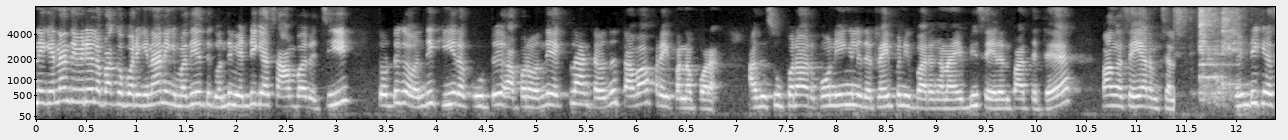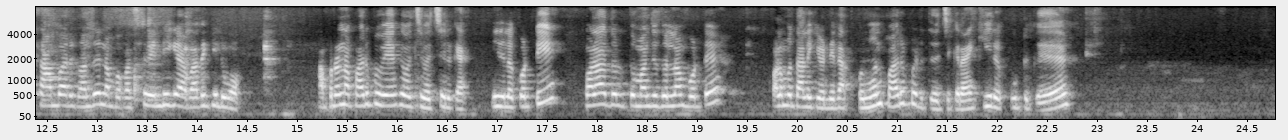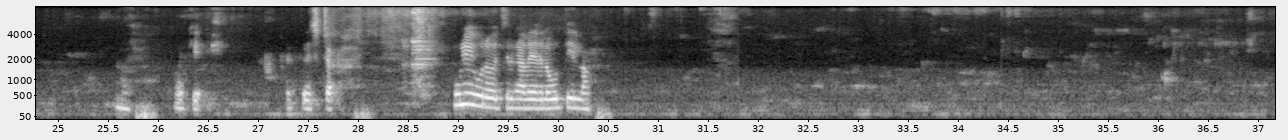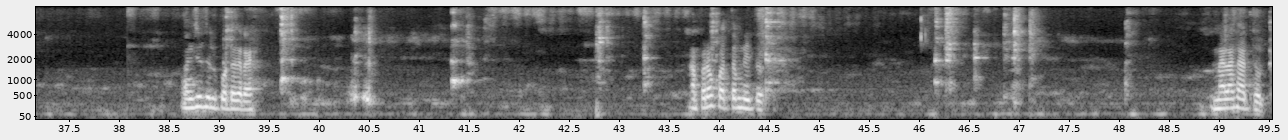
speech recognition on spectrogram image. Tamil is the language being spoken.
இன்னைக்கு என்ன இந்த வீடியோவில் பார்க்க போறீங்கன்னா நீங்கள் மதியத்துக்கு வந்து வெண்டிக்காய் சாம்பார் வச்சு தொட்டுக்க வந்து கீரை கூட்டு அப்புறம் வந்து எக் வந்து தவா ஃப்ரை பண்ண போகிறேன் அது சூப்பராக இருக்கும். நீங்களும் இதை ட்ரை பண்ணி பாருங்க. நான் எப்படி செய்கிறேன்னு பார்த்துட்டு வாங்க செய்ய ஆரம்பிச்சேன் வெண்டிக்காய் சாம்பாருக்கு வந்து நம்ம ஃபஸ்ட்டு வெண்டிக்காய் வதக்கிடுவோம். அப்புறம் நான் பருப்பு வேக வச்சு வச்சுருக்கேன். இதில் கொட்டி மிளகாத்தூள் தூள், மஞ்சள் தூள்லாம் போட்டு குழம்பு தாளிக்க வேண்டியதான் கொஞ்சோண்டு பருப்பு எடுத்து வச்சுக்கிறேன் கீரை கூட்டுக்கு. ஓகே எடுத்து வச்சிட்டேன். புளி ஊற வச்சுருக்கேன் அதை இதில் ஊற்றிடலாம் மஞ்சள் போட்டுக்கிறேன். அப்புறம் கொத்தமல்லி தூள். மிளகாத்தூள்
